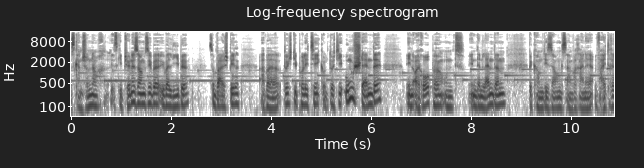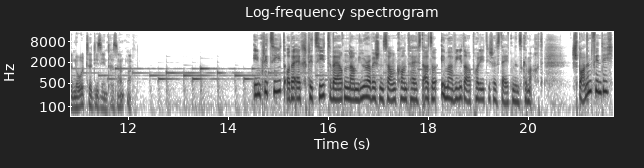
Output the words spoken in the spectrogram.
Es kann schon noch, es gibt schöne Songs über, über Liebe zum Beispiel, aber durch die Politik und durch die Umstände in Europa und in den Ländern bekommen die Songs einfach eine weitere Note, die sie interessant macht. Implizit oder explizit werden am Eurovision Song Contest also immer wieder politische Statements gemacht. Spannend finde ich,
